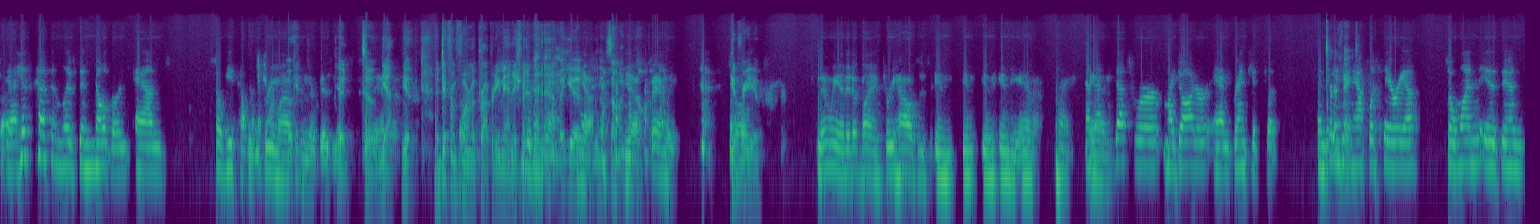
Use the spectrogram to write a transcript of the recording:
side. Yeah, his cousin lives in Melbourne and so he's helping us It's three out. miles Okay. from their business. Good. So they yeah, a- yeah, a different form of property management, but you have, Yeah. you have someone. Yeah, involved. family. Good for So, you. Then we ended up buying three houses in in in Indiana. Right. And that's, And- that's where my daughter and grandkids live, in the Perfect. Indianapolis area. So one is in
